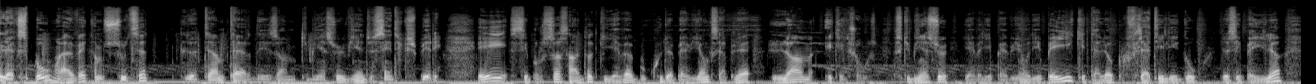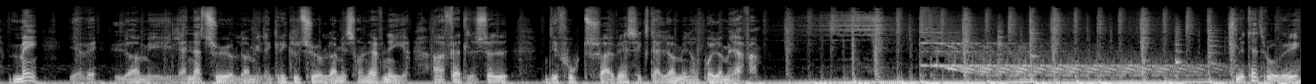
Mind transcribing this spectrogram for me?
L'expo avait comme sous-titre le terme Terre des Hommes, qui bien sûr vient de Saint-Exupéry. Et c'est pour ça, sans doute, qu'il y avait beaucoup de pavillons qui s'appelaient L'homme et quelque chose. Parce que bien sûr, il y avait les pavillons des pays qui étaient là pour flatter l'ego de ces pays-là, mais il y avait l'homme et la nature, l'homme et l'agriculture, l'homme et son avenir. En fait, le seul défaut que tu savais, c'est que c'était l'homme et non pas l'homme et la femme. Je m'étais trouvé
